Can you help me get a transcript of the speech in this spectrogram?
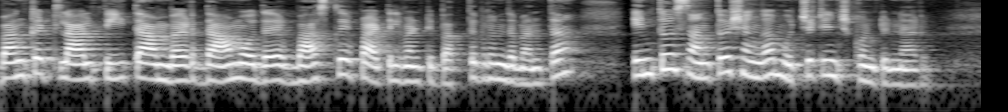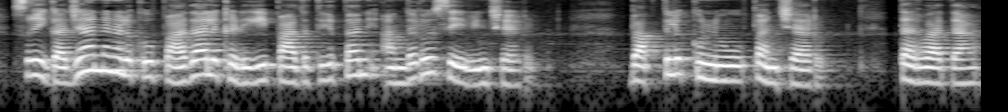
బంకట్లాల్ పీతాంబర్ దామోదర్ భాస్కర్ పాటిల్ వంటి భక్త బృందమంతా ఎంతో సంతోషంగా ముచ్చటించుకుంటున్నారు. శ్రీ గజాననులకు పాదాలు కడిగి పాదతీర్థాన్ని అందరూ సేవించారు. భక్తులకును పంచారు. తర్వాత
